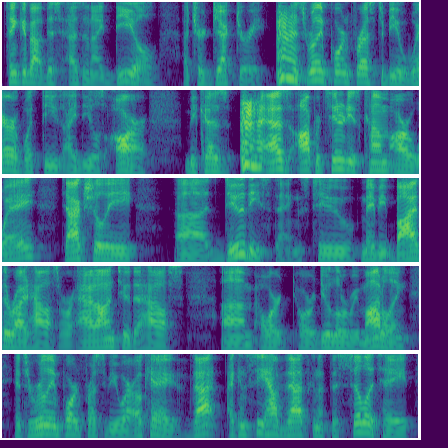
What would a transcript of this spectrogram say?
Think about this as an ideal, a trajectory. it's really important for us to be aware of what these ideals are because as opportunities come our way to actually uh, do these things, to maybe buy the right house or add on to the house, um, or or do a little remodeling, it's really important for us to be aware. Okay, that I can see how that's going to facilitate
